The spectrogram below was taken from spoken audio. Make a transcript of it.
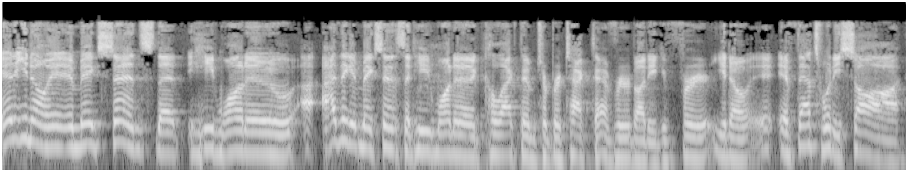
And you know, it, it makes sense that he'd want to. I think it makes sense that he'd want to collect them to protect everybody. For you know, if that's what he saw,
